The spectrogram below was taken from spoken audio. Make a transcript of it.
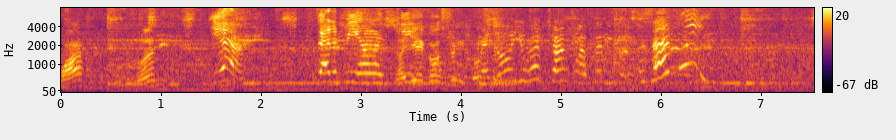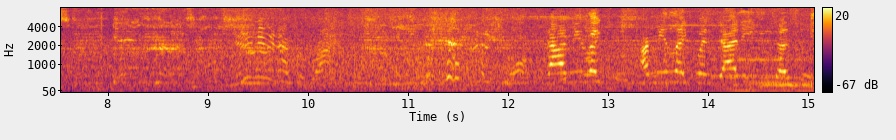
walk? Run? Yeah. Instead of being on a Not yet. Go straight. Go straight. No, you have chanclas anyway. Exactly. You don't even have to run. I mean like, I mean like when Daddy does it.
